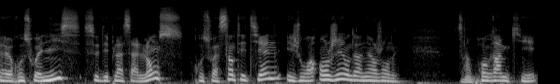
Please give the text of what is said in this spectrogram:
euh, reçoit Nice, se déplace à Lens, reçoit Saint-Etienne et jouera Angers en dernière journée. C'est un Mm. programme qui est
